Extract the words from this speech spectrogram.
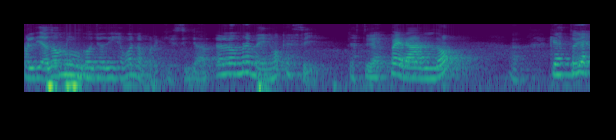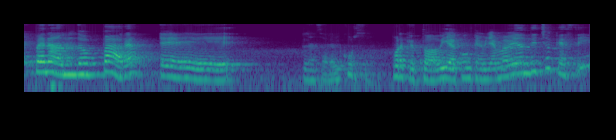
el día domingo yo dije, bueno, porque si ya el hombre me dijo que sí, que estoy esperando, que estoy esperando para eh, lanzar el curso. Porque todavía, con que ya me habían dicho que sí,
